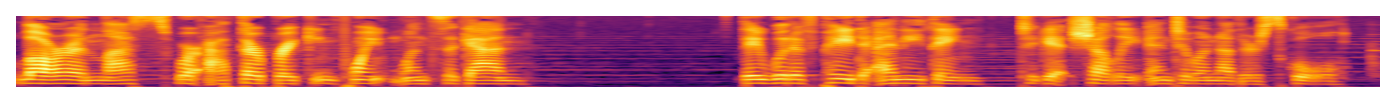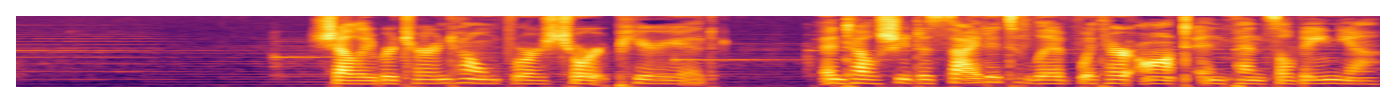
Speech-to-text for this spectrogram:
Laura and Les were at their breaking point once again. They would have paid anything to get Shelley into another school. Shelley returned home for a short period until she decided to live with her aunt in Pennsylvania.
